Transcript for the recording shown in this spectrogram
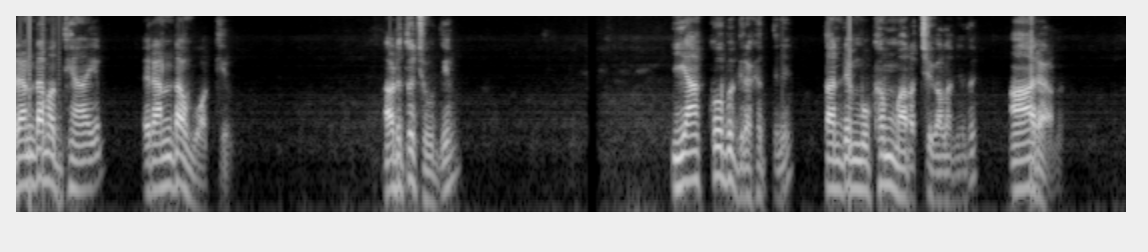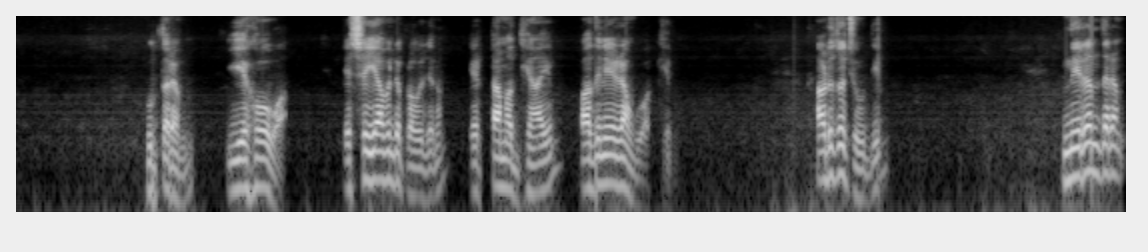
രണ്ടാം അധ്യായം രണ്ടാം വാക്യം. അടുത്ത ചോദ്യം. യാക്കോബ് ഗ്രഹത്തിന് തന്റെ മുഖം മറച്ചു കളഞ്ഞത് ആരാണ്? ഉത്തരം യഹോവ. യശയ്യാവിന്റെ പ്രവചനം എട്ടാം അധ്യായം പതിനേഴാം വാക്യം. അടുത്ത ചോദ്യം. നിരന്തരം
